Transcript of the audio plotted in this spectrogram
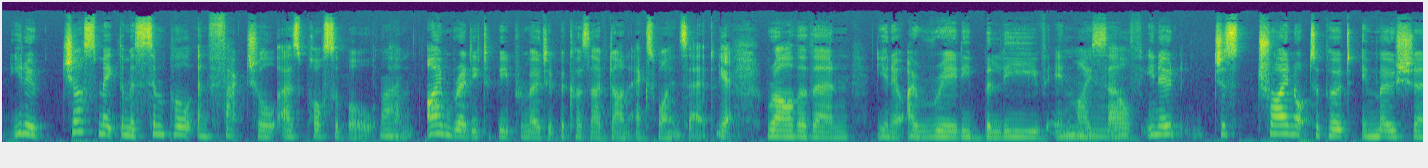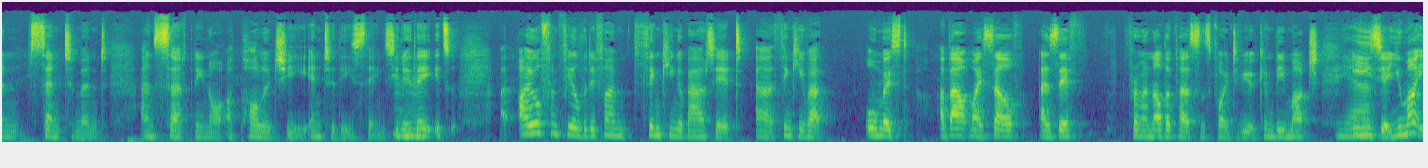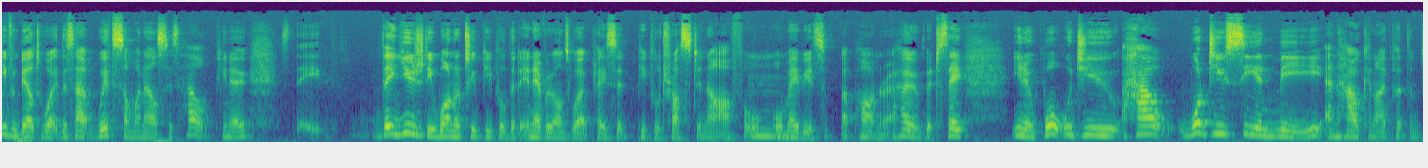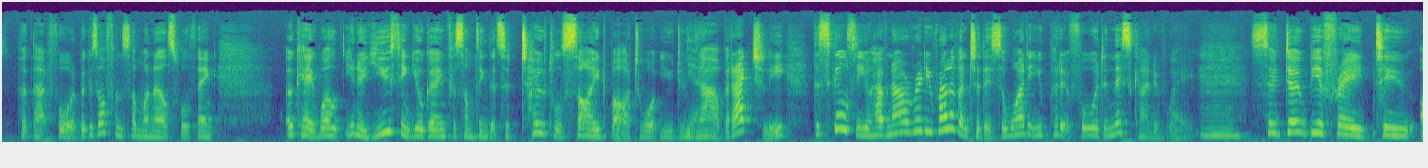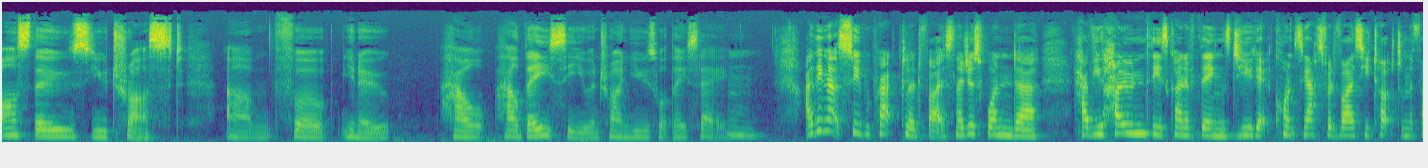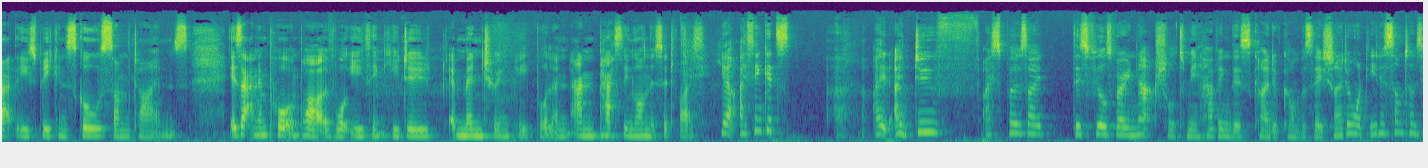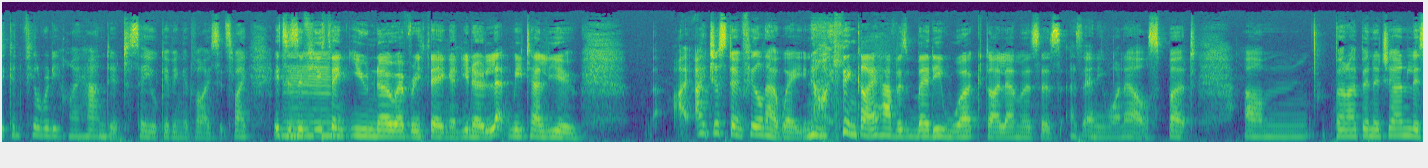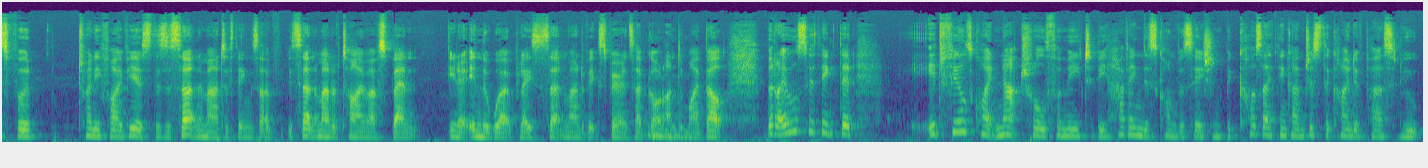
you know, just make them as simple and factual as possible. Right. Um, I'm ready to be promoted because I've done X, Y, and Z. Yeah. Rather than, you know, I really believe in mm. myself. You know, just try not to put emotion, sentiment, and certainly not apology into these things. You know, mm-hmm. they. It's. I often feel that if I'm thinking about it, uh, thinking about almost about myself as if from another person's point of view, it can be much yeah. easier. You might even be able to work this out with someone else's help. You know, they're usually one or two people that in everyone's workplace that people trust enough, or, mm. or maybe it's a partner at home. But to say, you know, what would you, how, what do you see in me, and how can I put them put that forward? Because often someone else will think okay, well, you know, you think you're going for something that's a total sidebar to what you do yeah. now, but actually, the skills that you have now are really relevant to this. So why don't you put it forward in this kind of way? Mm. So don't be afraid to ask those you trust um, for, you know, how how they see you and try and use what they say. Mm. I think that's super practical advice, and I just wonder: Have you honed these kind of things? Do you get constantly asked for advice? You touched on the fact that you speak in schools sometimes. Is that an important part of what you think you do, mentoring people and and passing on this advice? Yeah, I think it's. I I do. I suppose I this feels very natural to me having this kind of conversation. I don't want, you know, sometimes it can feel really high handed to say you're giving advice. It's like, it's mm. as if you mm. think you know everything and, you know, let me tell you. I, I just don't feel that way. You know, I think I have as many work dilemmas as, as anyone else. But um, but I've been a journalist for 25 years. There's a certain amount of things I've a certain amount of time I've spent you know in the workplace, a certain amount of experience I've got mm. under my belt. But I also think that it feels quite natural for me to be having this conversation because I think I'm just the kind of person who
